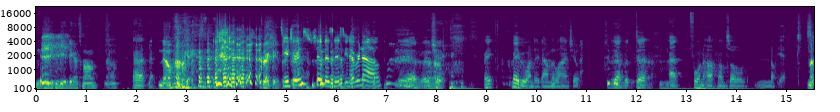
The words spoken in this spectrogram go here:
Then you can be a dance mom. No, Uh, no. no. Okay. Correct answer. future Yeah. in show business you never know Yeah, very Uh-huh. true. May- Maybe one day down the line she'll To do that, but uh, yeah. Mhm. at four and a half months old, not yet. No,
